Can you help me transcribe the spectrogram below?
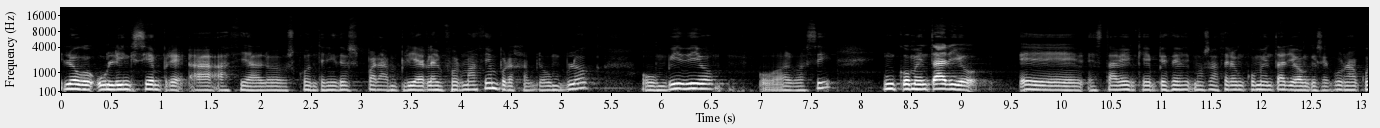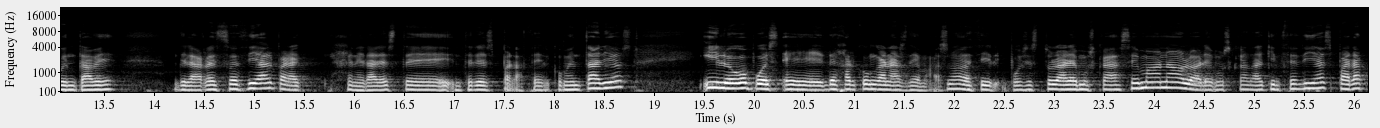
y luego un link siempre hacia los contenidos para ampliar la información, por ejemplo, un blog o un vídeo o algo así. Un comentario, eh, está bien que empecemos a hacer un comentario, aunque sea con una cuenta B de la red social, para generar este interés para hacer comentarios. Y luego, pues, eh, dejar con ganas de más, ¿no? Es decir, pues esto lo haremos cada semana o lo haremos cada 15 días para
